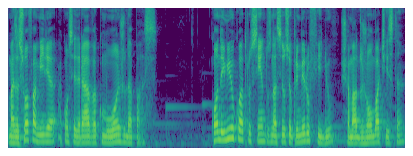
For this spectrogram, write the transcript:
mas a sua família a considerava como o anjo da paz. Quando em 1400 nasceu seu primeiro filho, chamado João Batista,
